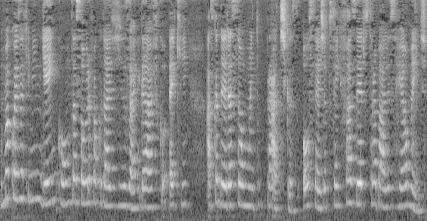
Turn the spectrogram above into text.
Uma coisa que ninguém conta sobre a faculdade de design gráfico é que as cadeiras são muito práticas, ou seja, tu tem que fazer os trabalhos realmente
